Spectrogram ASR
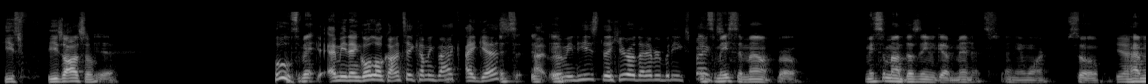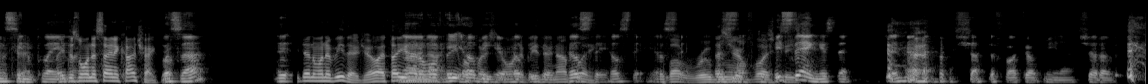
he's he's awesome. Yeah. Who? It's Ma- I mean, N'Golo Kante coming back, I guess. It's- I, it- I mean, he's the hero that everybody expects. It's Mason Mount, bro. Mason Mount doesn't even get minutes anymore. So Yeah, I haven't seen okay. him play. He in, doesn't want to sign a contract, bro. What's that? He doesn't want to be there, Joe. I thought you had a No, whole no, thing. he, about will be here. don't He'll want to be be there, here. not He'll play. stay. He'll stay. He'll What stay. about Ruben your boy. Loftus-Cheek? He's staying. He's staying. Shut the fuck up, Mina. Shut up. Shut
